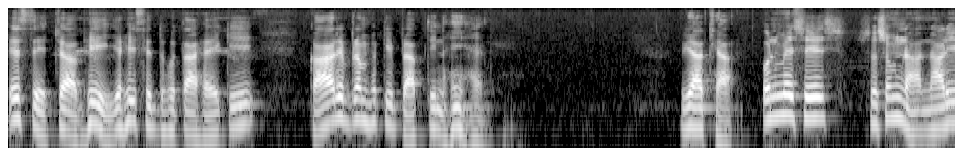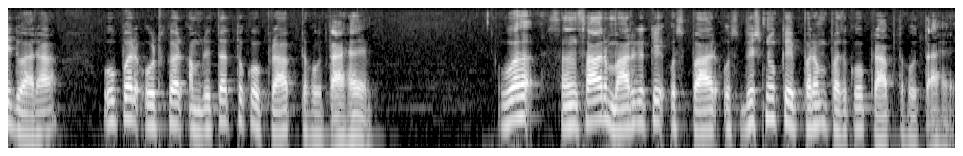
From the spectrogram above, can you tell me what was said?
इससे च भी यही सिद्ध होता है कि कार्य ब्रह्म की प्राप्ति नहीं है। व्याख्या, उनमें से सुषुम्ना नाड़ी द्वारा ऊपर उठकर अमृतत्व को प्राप्त होता है। वह संसार मार्ग के उस पार उस विष्णु के परम पद को प्राप्त होता है।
